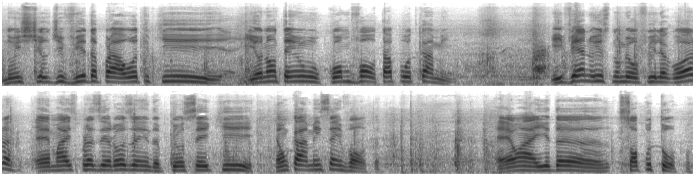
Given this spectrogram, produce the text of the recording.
de um estilo de vida para outro que eu não tenho como voltar para outro caminho. E vendo isso no meu filho agora, é mais prazeroso ainda, porque eu sei que é um caminho sem volta. É uma ida só para o topo.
